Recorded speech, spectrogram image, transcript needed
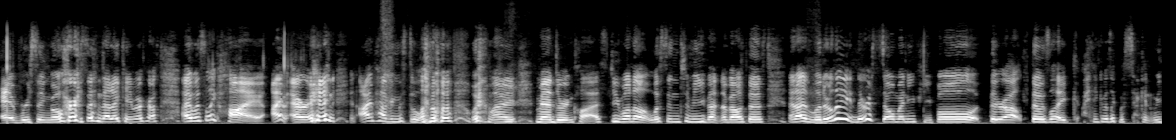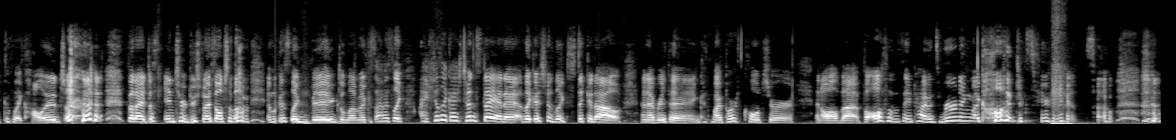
every single person that I came across. I was like, "Hi, I'm Eryn, and I'm having this dilemma with my Mandarin class. Do you want to listen to me vent about this?" And I literally there were so many people throughout those like I think it was like the second week of like college that I just introduced myself to them in this like big dilemma because I was like, I feel like I should stay in it, and, like I should like stick it out and everything cuz my birth culture and all of that. But also at the same time, it's ruining ruining my college experience. So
